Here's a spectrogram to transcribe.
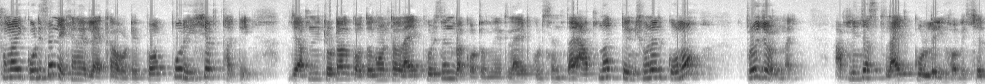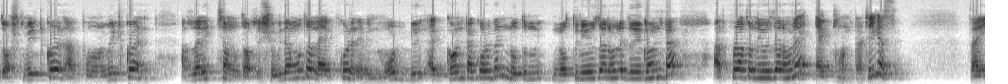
সময় করেছেন এখানে লেখা ওঠে। প্রপার হিসাব থাকে যে আপনি টোটাল কত ঘণ্টা লাইভ করেছেন বা কত মিনিট লাইভ করেছেন। তাই আপনার টেনশনের কোনো প্রয়োজন নাই। আপনি জাস্ট লাইভ করলেই হবে। সে দশ মিনিট করেন আর পনেরো মিনিট করেন। আপনার ইচ্ছা মতো, আপনি সুবিধা মতো লাইভ করে নেবেন। মোট দুই, এক ঘণ্টা করবেন নতুন নতুন ইউজার হলে দুই ঘণ্টা আর পুরাতন ইউজার হলে এক ঘণ্টা, ঠিক আছে? তাই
